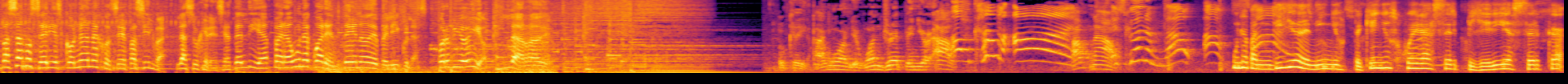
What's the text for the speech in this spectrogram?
Pasamos series con Ana Josefa Silva, las sugerencias del día para una cuarentena de películas. Por BioBio, la radio. Okay, I warned you. One drip and you're out. Oh, come on! Out now. It's gonna melt out. Una pandilla de niños pequeños juega a hacer pillerías cerca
